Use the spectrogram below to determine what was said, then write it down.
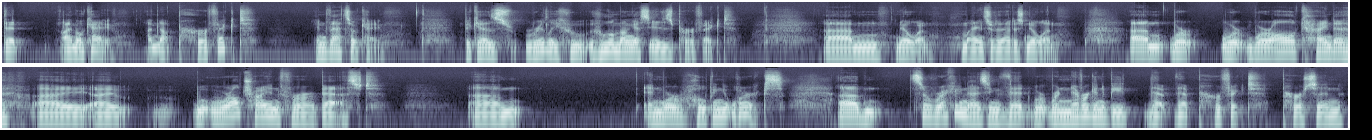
that I'm okay. I'm not perfect, and that's okay. Because really, who, who among us is perfect? Um, no one. My answer to that is no one. Um, we're, we're, we're all kind of, uh, uh, we're all trying for our best. Um, and we're hoping it works. Um, so recognizing that we're, we're never going to be that, that perfect person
